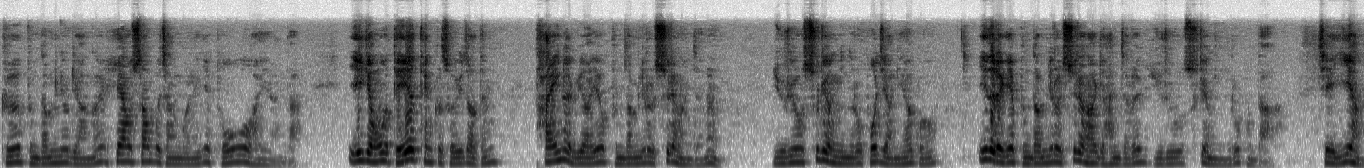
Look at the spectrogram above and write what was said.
그 분담유량을 해양수산부 장관에게 보고하여야 한다. 이 경우 대여 탱크 소유자 등 타인을 위하여 분담료를 수령한 자는 유류 수령인으로 보지 아니하고 이들에게 분담료를 수령하게 한 자를 유류 수령인으로 본다. 제2항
